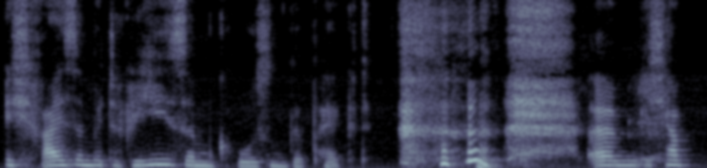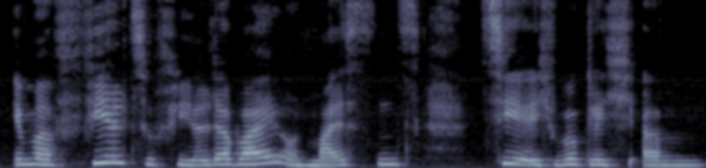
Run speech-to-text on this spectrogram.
Ich reise mit riesengroßem Gepäck. ähm, ich habe immer viel zu viel dabei und meistens ziehe ich wirklich ähm,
